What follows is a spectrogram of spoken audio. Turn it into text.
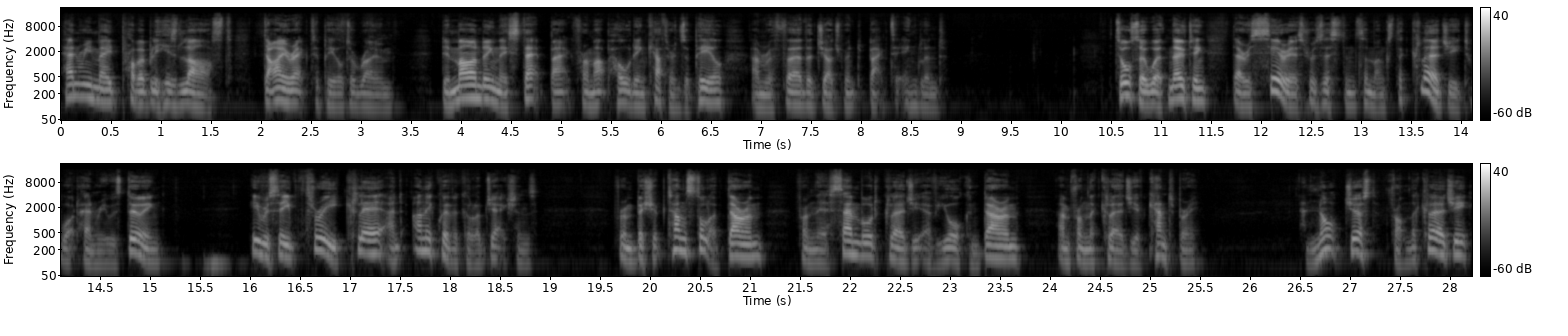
Henry made probably his last direct appeal to Rome, demanding they step back from upholding Catherine's appeal and refer the judgment back to England. It's also worth noting there is serious resistance amongst the clergy to what Henry was doing. He received three clear and unequivocal objections from Bishop Tunstall of Durham, from the assembled clergy of York and Durham, and from the clergy of Canterbury. And not just from the clergy,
